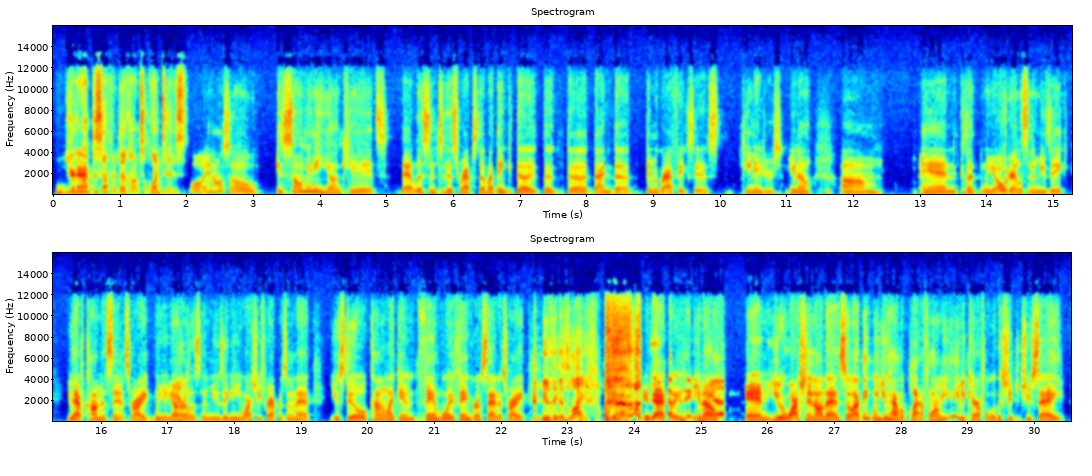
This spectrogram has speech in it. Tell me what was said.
you're gonna have to suffer the consequences. Well, and also it's so many young kids that listen to this rap stuff. I think the the the the, the demographics is teenagers, you know, um, and because when you're older and listen to music, you have common sense, right? When you're younger yeah. and listen to music and you watch these rappers and that, you're still kind of like in fanboy, fangirl status, right? That music is life. yeah, exactly. you know, yeah and you're watching all that. And so I think when you have a platform, you need to be careful with the shit that you say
